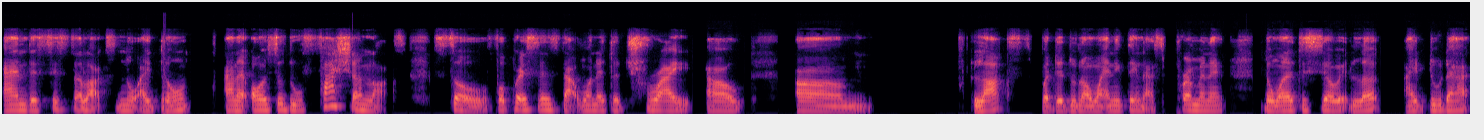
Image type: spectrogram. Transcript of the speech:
and the sister locks, no, I don't. And I also do fashion locks. So for persons that wanted to try out um locks, but they do not want anything that's permanent, they wanted to see how it looked. I do that.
